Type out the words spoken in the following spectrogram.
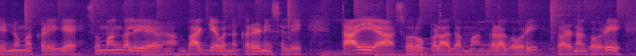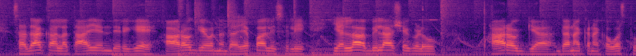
ಹೆಣ್ಣು ಮಕ್ಕಳಿಗೆ ಸುಮಂಗಲಿಯ ಭಾಗ್ಯವನ್ನು ಕರುಣಿಸಲಿ ತಾಯಿಯ ಸ್ವರೂಪಳಾದ ಮಂಗಳಗೌರಿ, ಸ್ವರ್ಣಗೌರಿ, ಸದಾಕಾಲ ತಾಯಿಯಂದಿರಿಗೆ ಆರೋಗ್ಯವನ್ನು ದಯಪಾಲಿಸಲಿ. ಎಲ್ಲ ಅಭಿಲಾಷೆಗಳು, ಆರೋಗ್ಯ ದನಕನಕ ವಸ್ತು,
